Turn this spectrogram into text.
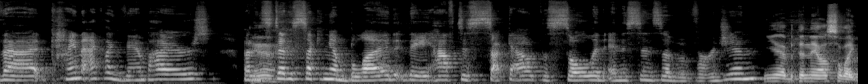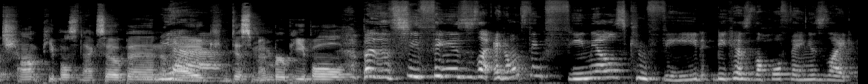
that kind of act like vampires but Yeah. instead of sucking up blood they have to suck out the soul and innocence of a virgin Yeah, but then they also like chomp people's necks open Yeah. like dismember people. But the thing is, is, like, I don't think females can feed because the whole thing is like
